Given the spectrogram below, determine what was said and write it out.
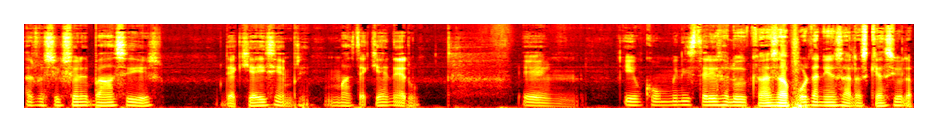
Las restricciones van a seguir de aquí a diciembre, más de aquí a enero. Em, y con un Ministerio de Salud cabezado por Daniel Salas, que ha sido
